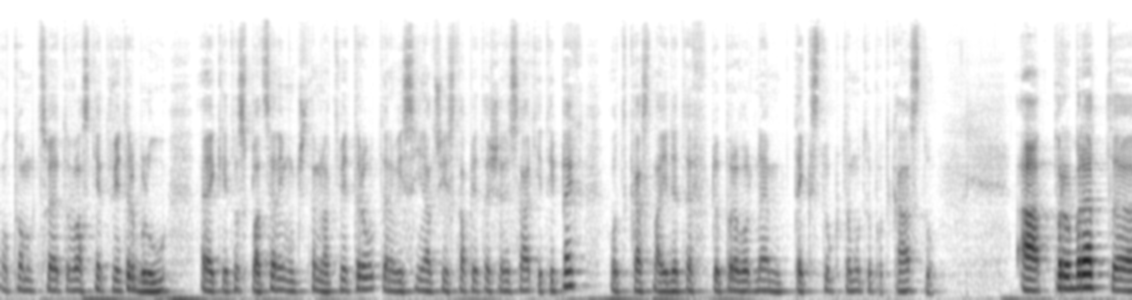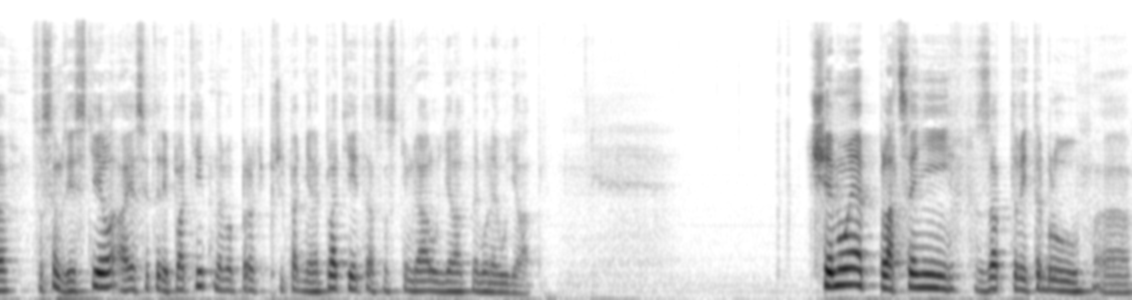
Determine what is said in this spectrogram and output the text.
o tom, co je to vlastně Twitter Blue a jak je to s placeným účtem na Twitteru. Ten vysí na 365 typech. Odkaz najdete v doprovodném textu k tomuto podcastu. A probrat, eh, co jsem zjistil a jestli tedy platit, nebo proč případně neplatit a co s tím dál udělat nebo neudělat. Čemu je placení za Twitter Blue? Eh,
